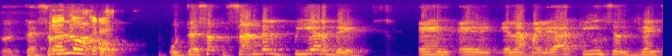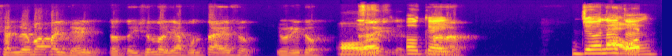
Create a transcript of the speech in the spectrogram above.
Ustedes ¿Qué son tú locos. crees? Usted son- Sander pierde en, en, en la pelea 15 o 16. Sander va a perder. Te estoy diciendo ya, apunta eso. A Dale, ser. Ok. nada. Jonathan,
